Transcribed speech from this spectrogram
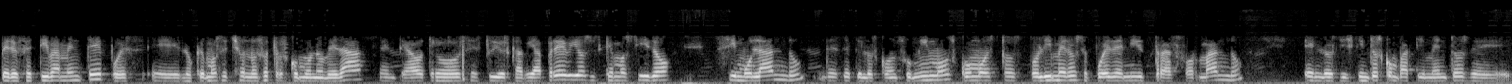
pero efectivamente, pues eh, lo que hemos hecho nosotros como novedad frente a otros estudios que había previos es que hemos ido simulando desde que los consumimos cómo estos polímeros se pueden ir transformando en los distintos compartimentos del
